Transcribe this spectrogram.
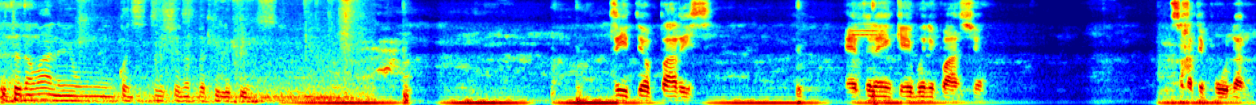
Ito naman yung Constitution of the Philippines. Treaty of Paris. Ito na yung kay Bonifacio. Sa Katipunan.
